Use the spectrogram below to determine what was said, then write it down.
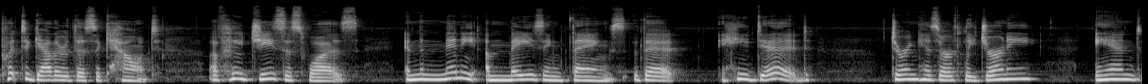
put together this account of who Jesus was and the many amazing things that he did during his earthly journey and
